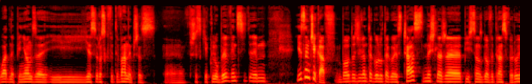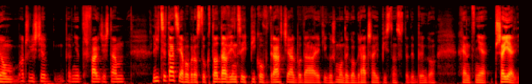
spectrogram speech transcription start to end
ładne pieniądze i jest rozchwytywany przez e, wszystkie kluby, więc jestem ciekaw, bo do 9 lutego jest czas. Myślę, że Pistons go wytransferują. Oczywiście pewnie trwa gdzieś tam licytacja po prostu, kto da więcej pików w drafcie albo da jakiegoś młodego gracza i Pistons wtedy by go chętnie przejęli.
